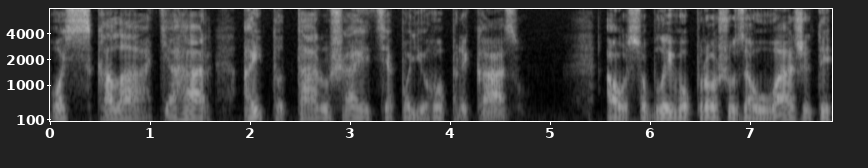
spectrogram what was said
Ось скала, тягар, а й то та рушається по його приказу. А особливо прошу зауважити,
